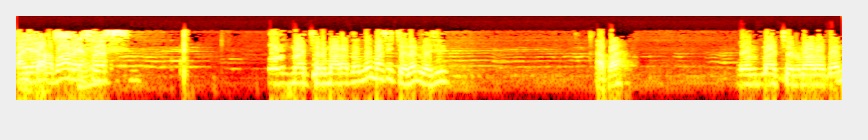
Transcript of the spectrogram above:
Kayak Dipaksa. apa race World Major Marathon tuh masih jalan gak sih? Apa? World Major Marathon?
